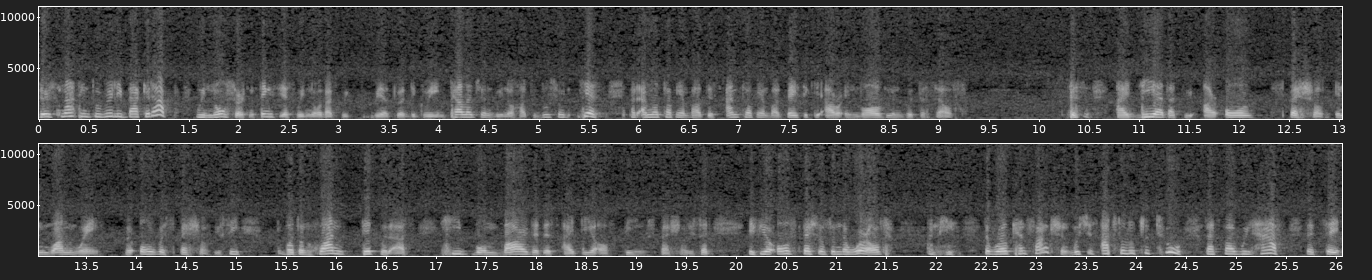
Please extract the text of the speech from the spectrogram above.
there's nothing to really back it up. We know certain things. Yes, we know that we, we are to a degree intelligent. We know how to do certain. Yes, but I'm not talking about this. I'm talking about basically our involvement with the self. This idea that we are all special in one way. We're always special. You see, what Don Juan did with us, he bombarded this idea of being special. He said, if you're all specials in the world, I mean, the world can function, which is absolutely true. That's why we have, let's say,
